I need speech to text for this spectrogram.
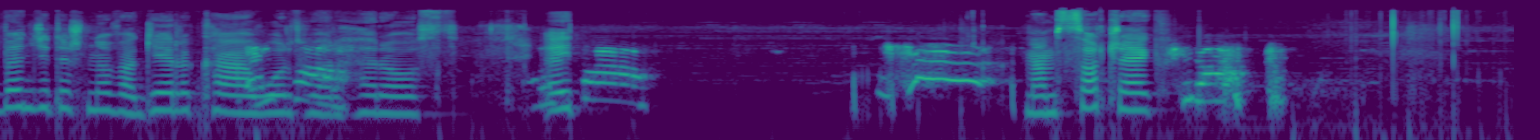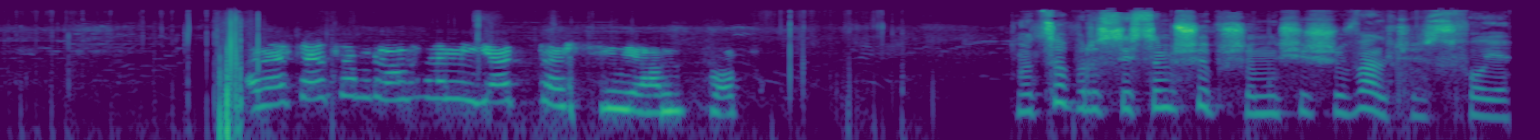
Będzie też nowa gierka, Ej, World pa. War Heroes. Ej, Pa. mam soczek. Ale tym razem ja też nie mam to. No co, po prostu jestem szybszy, musisz walczyć swoje.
